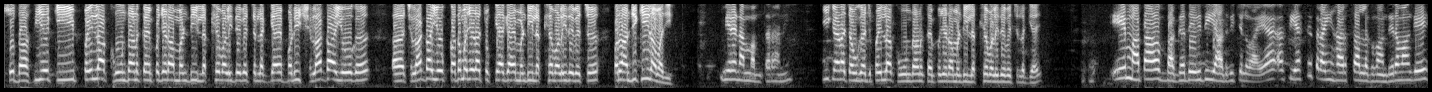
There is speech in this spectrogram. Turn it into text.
ਸੋ ਦੱਸ ਦਈਏ ਕਿ ਪਹਿਲਾ ਖੂਨਦਾਨ ਕੈਂਪ ਜਿਹੜਾ ਮੰਡੀ ਲੱਖੇਵਾਲੀ ਦੇ ਵਿੱਚ ਲੱਗਿਆ ਹੈ ਬੜੀ ਸ਼ਲਾਘਾਯੋਗ ਸ਼ਲਾਘਾਯੋਗ ਕਦਮ ਜਿਹੜਾ ਚੁੱਕਿਆ ਗਿਆ ਹੈ ਮੰਡੀ ਲੱਖੇਵਾਲੀ ਦੇ ਵਿੱਚ। ਪ੍ਰਧਾਨ ਜੀ ਕੀ ਨਾਮ ਆ ਜੀ? ਮੇਰਾ ਨਾਮ ਮਮਤਾ ਰਾਣੀ। ਕੀ ਕਹਿਣਾ ਚਾਹੋਗੇ ਅੱਜ ਪਹਿਲਾ ਖੂਨਦਾਨ ਕੈਂਪ ਜਿਹੜਾ ਮੰਡੀ ਲੱਖੇਵਾਲੀ ਦੇ ਵਿੱਚ ਲੱਗਿਆ ਹੈ? ਇਹ ਮਾਤਾ ਬਾਗਾ ਦੇਵੀ ਦੀ ਯਾਦ ਵਿੱਚ ਲਵਾਇਆ ਹੈ। ਅਸੀਂ ਇਸੇ ਤਰ੍ਹਾਂ ਹੀ ਹਰ ਸਾਲ ਲਗਵਾਉਂਦੇ ਰਵਾਂਗੇ।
